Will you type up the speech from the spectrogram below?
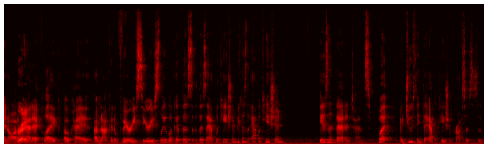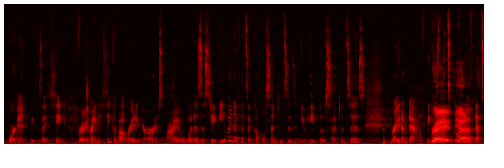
an automatic like okay i'm not going to very seriously look at this this application because the application isn't that intense but i do think the application process is important because i think Right. trying to think about writing your artist bio what is a state even if it's a couple sentences and you hate those sentences write them down because that's part yeah. of that's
